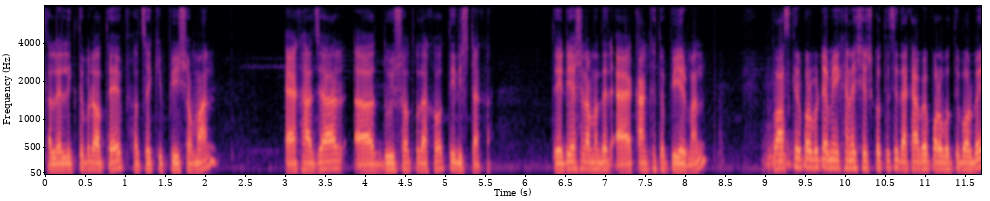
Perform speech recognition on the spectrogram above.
তাহলে লিখতে পারি অতএব হচ্ছে কি পি সমান এক হাজার দুইশত দেখো তিরিশ টাকা। তো এটি আসলে আমাদের কাঙ্ক্ষিত পি এর মান। তো আজকের পর্বটি আমি এখানে শেষ করতেছি। দেখা হবে পরবর্তী পর্বে।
